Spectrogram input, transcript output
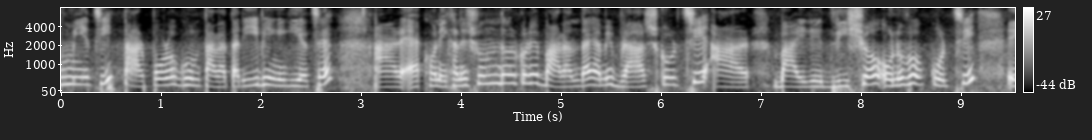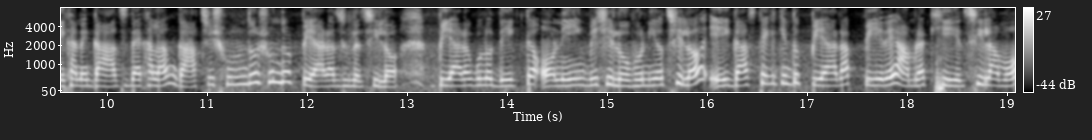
ঘুমিয়েছি, তারপরও ঘুম তাড়াতাড়িই ভেঙে গিয়েছে। আর এখন এখানে সুন্দর করে বারান্দায় আমি ব্রাশ করছি আর বাইরের দৃশ্য অনুভব করছি। এখানে গাছ দেখালাম, গাছে সুন্দর সুন্দর পেয়ারা ঝুলেছিল। পেয়ারাগুলো দেখতে অনেক বেশি লোভনীয় ছিল। এই গাছ থেকে কিন্তু পেয়ারা পেরে আমরা খেয়েছিলামও।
